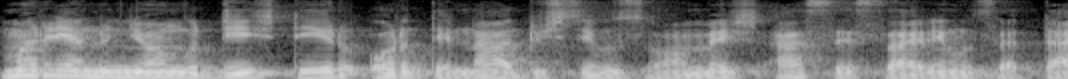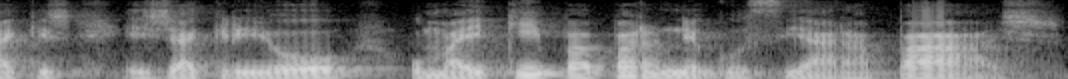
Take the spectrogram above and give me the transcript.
Mariano Nhongo diz ter ordenado os seus homens a cessarem os ataques e já criou uma equipa para negociar a paz.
